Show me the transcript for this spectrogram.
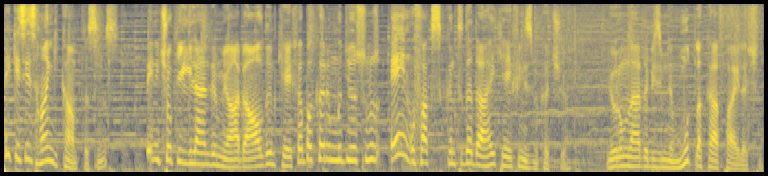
Peki siz hangi kamptasınız? Beni çok ilgilendirmiyor abi aldığım keyfe bakarım mı diyorsunuz? En ufak sıkıntıda dahi keyfiniz mi kaçıyor? Yorumlarda bizimle mutlaka paylaşın.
